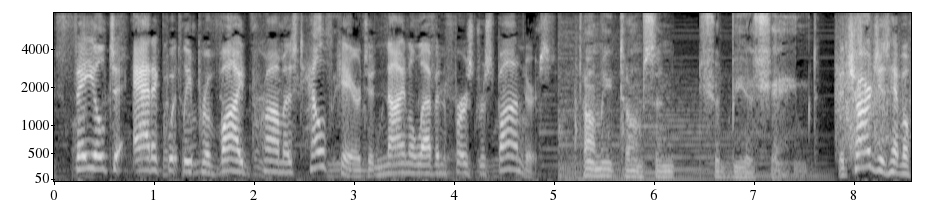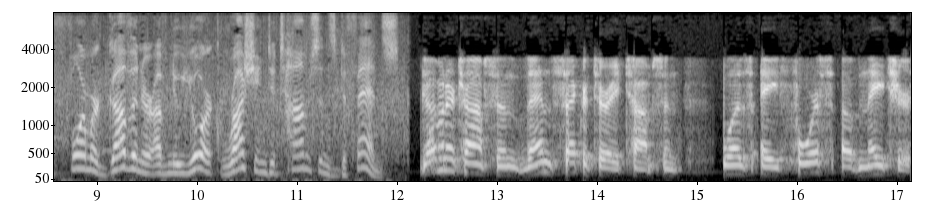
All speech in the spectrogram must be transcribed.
failed to adequately provide promised health care to 9 11 first responders. Tommy Thompson should be ashamed. The charges have a former governor of New York rushing to Thompson's defense. Governor Thompson, then Secretary Thompson, was a force of nature,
